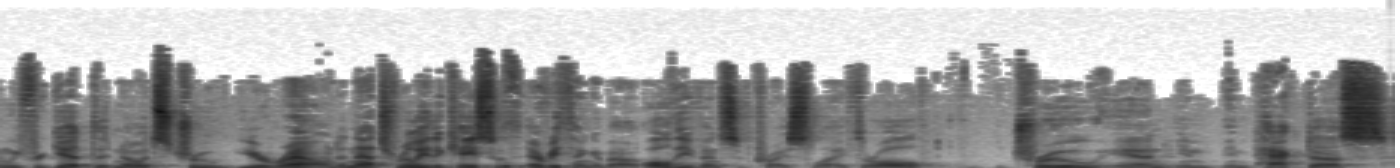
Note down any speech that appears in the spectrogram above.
and we forget that no, it's true year round. And that's really the case with everything about all the events of Christ's life. They're all true and Im- impact us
